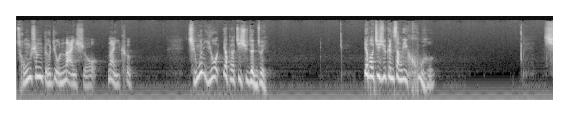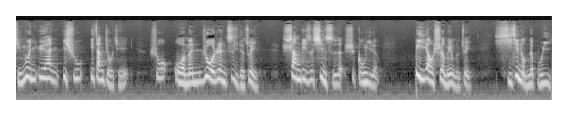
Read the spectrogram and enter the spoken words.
重生得救那一时候、那一刻，请问以后要不要继续认罪？要不要继续跟上帝复合？请问约翰一书一章九节说：“我们若认自己的罪，上帝是信实的，是公义的，必要赦免我们的罪，洗净我们的不义。”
